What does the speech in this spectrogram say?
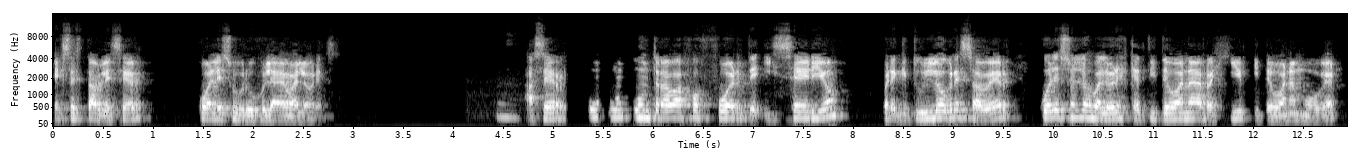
es establecer cuál es su brújula de valores. Mm. Hacer un trabajo fuerte y serio para que tú logres saber cuáles son los valores que a ti te van a regir y te van a mover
